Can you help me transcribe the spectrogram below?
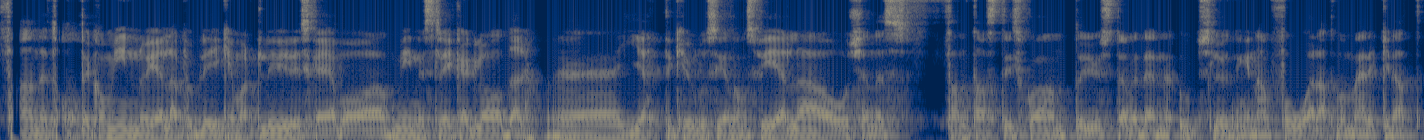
Fan, när Totte kom in och hela publiken vart lyriska. Jag var minst lika glad där. Eh, jättekul att se honom spela och kändes fantastiskt skönt. Och just över den uppslutningen han får, att man märker att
